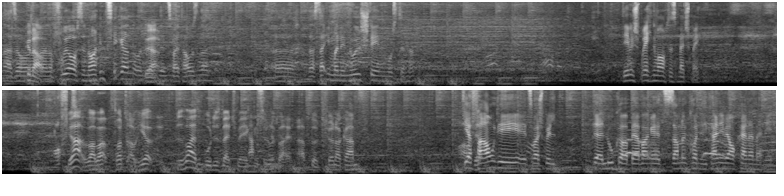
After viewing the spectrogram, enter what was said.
Ja, also genau. äh, früher aus den 90ern und Ja. in den 2000ern, äh, dass da immer eine Null stehen musste. Ne? Dementsprechend war auch das Matchmaking. Oft. Ja, aber, aber trotzdem auch hier, das war ein gutes Matchmaking Absolut. Absolut schöner Kampf. Die Erfahrung, die zum Beispiel der Luca Berwanger jetzt sammeln konnte, die kann ihm ja auch keiner mehr nehmen.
